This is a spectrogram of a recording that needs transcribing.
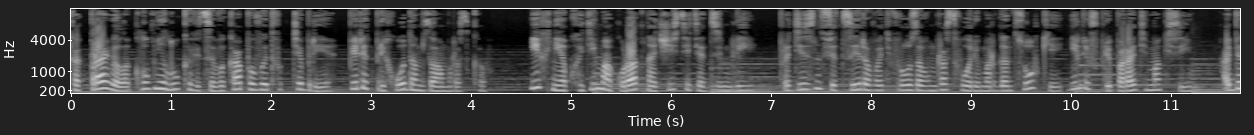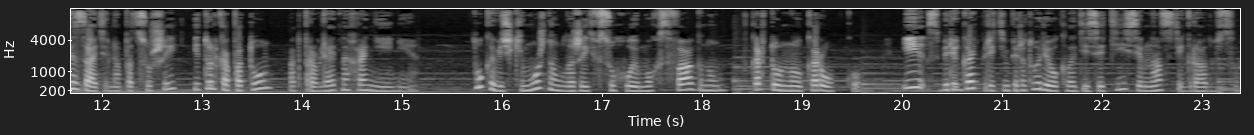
Как правило, клубни луковицы выкапывают в октябре, перед приходом заморозков. Их необходимо аккуратно очистить от земли, продезинфицировать в розовом растворе марганцовки или в препарате Максим, обязательно подсушить и только потом отправлять на хранение. Луковички можно уложить в сухой мохсфагнум, в картонную коробку и сберегать при температуре около 10-17 градусов.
